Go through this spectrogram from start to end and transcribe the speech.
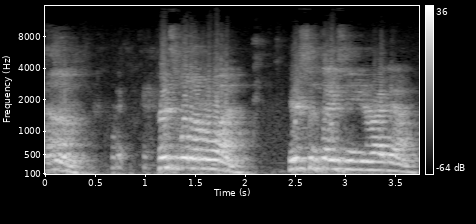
Um, principle number one. Here's some things you need to write down.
